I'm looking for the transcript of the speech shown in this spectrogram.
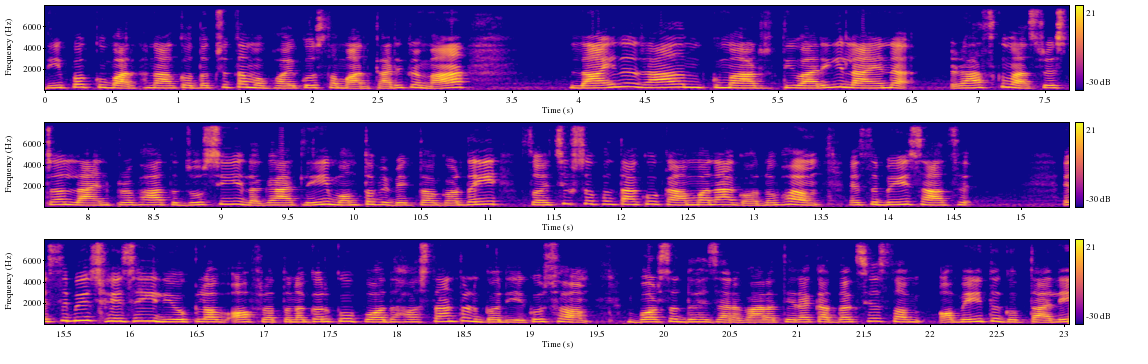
दीपक कुमार खनालको अध्यक्षतामा भएको सम्मान कार्यक्रममा lion Ramkumar Tiwari lion Rajkumar Shrestha lion Prabhat Joshi लगायतले मन्तव्य व्यक्त गर्दै शैक्षिक सफलताको कामना गर्नुभयो। यसैबीच आज यसैबीच हिजै लियो क्लब अफ रत्नगरको पद हस्तान्तरण गरिएको छ। वर्ष दुई हजार बाह्र तेह्रका अध्यक्ष अमित गुप्ताले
